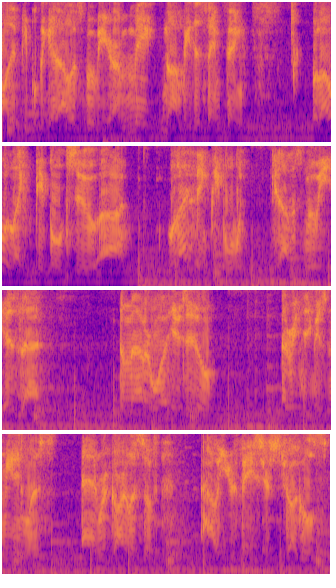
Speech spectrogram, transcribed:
wanted people to get out of this movie or may not be the same thing. But I would like people to, uh, what I think people would get out of this movie is that no matter what you do, everything is meaningless. And regardless of how you face your struggles,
